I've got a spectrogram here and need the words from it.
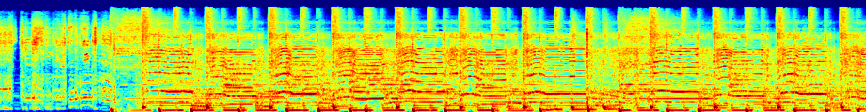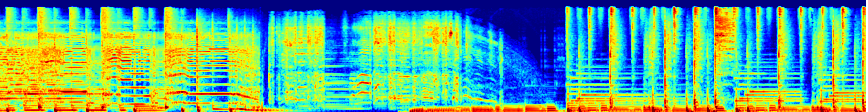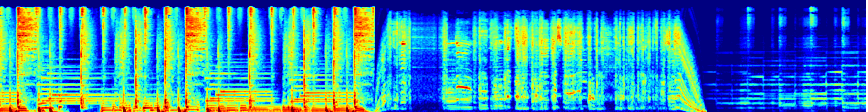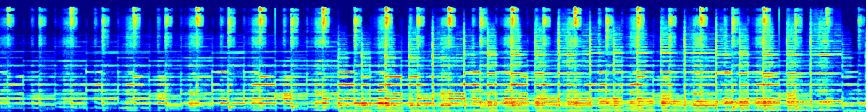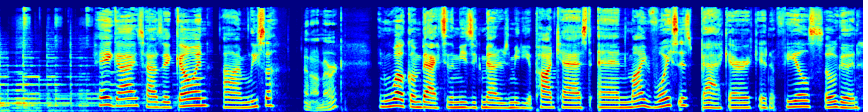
guys, how's it going? I'm Lisa, And I'm Eric. and welcome back to the Music Matters Media podcast. And my voice is back, Eric, and it feels so good.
